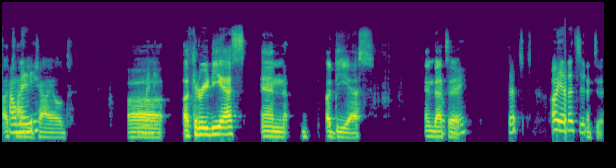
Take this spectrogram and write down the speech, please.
a How tiny many? child. How many? Uh, a 3DS and a DS, and that's okay. it. That's oh yeah, that's it. That's it.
